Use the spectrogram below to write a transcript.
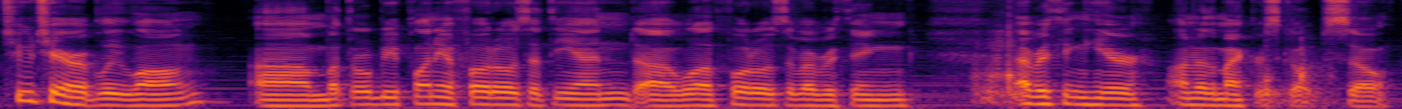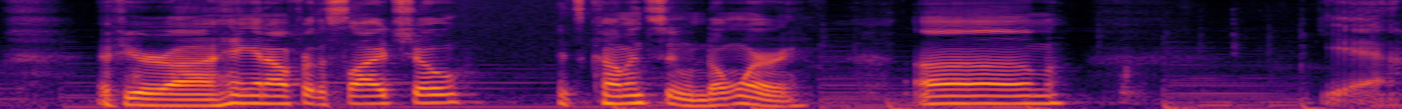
too terribly long. Um, but there will be plenty of photos at the end. Uh, we'll have photos of everything, everything here under the microscope. So if you're uh, hanging out for the slideshow, it's coming soon. Don't worry. Um, yeah,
